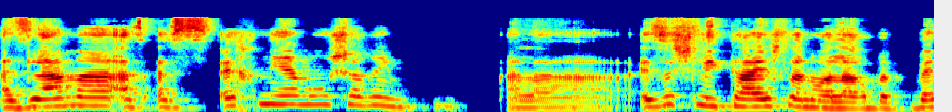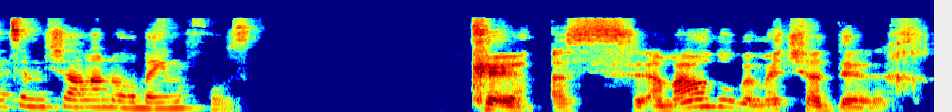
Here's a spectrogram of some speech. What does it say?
אז למה, אז, אז איך נהיה מאושרים? על ה... איזה שליטה יש לנו על הרבה, בעצם נשאר לנו 40 אחוז. כן, אז אמרנו באמת שהדרך.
